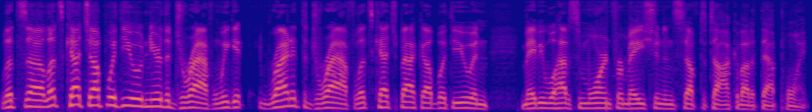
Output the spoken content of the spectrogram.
let's uh, let's catch up with you near the draft. When we get right at the draft, let's catch back up with you, and maybe we'll have some more information and stuff to talk about at that point.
